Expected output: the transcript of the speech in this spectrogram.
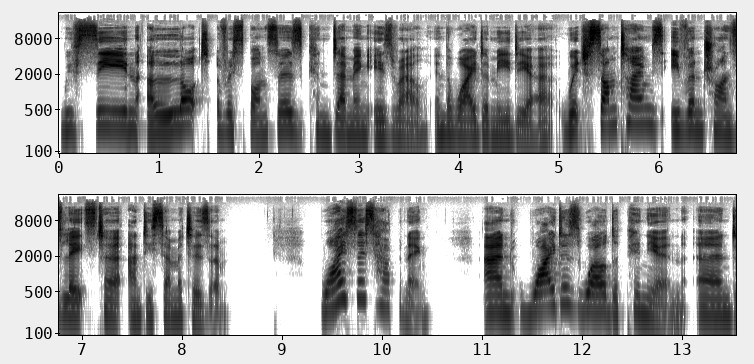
We've seen a lot of responses condemning Israel in the wider media, which sometimes even translates to anti Semitism. Why is this happening? And why does world opinion, and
